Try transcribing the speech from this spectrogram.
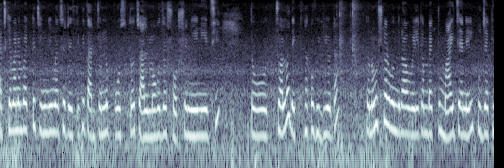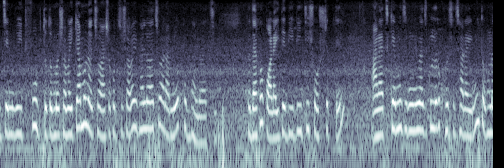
আজকে বানাবো একটা চিংড়ি মাছের রেসিপি তার জন্য পোস্ত চাল মগজ আর সর্ষে নিয়ে নিয়েছি। তো চলো দেখতে থাকো ভিডিওটা। তো নমস্কার বন্ধুরা welcome back to my channel Puja kitchen with food তো তোমরা সবাই কেমন আছো? আশা করছি সবাই ভালো আছো আর আমিও খুব ভালো আছি। তো দেখো, কড়াইতে দিয়ে দিয়েছি সর্ষের তেল। আর আজকে আমি চিংড়ি মাছগুলোর খোসা ছাড়াইনি, তোমরা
